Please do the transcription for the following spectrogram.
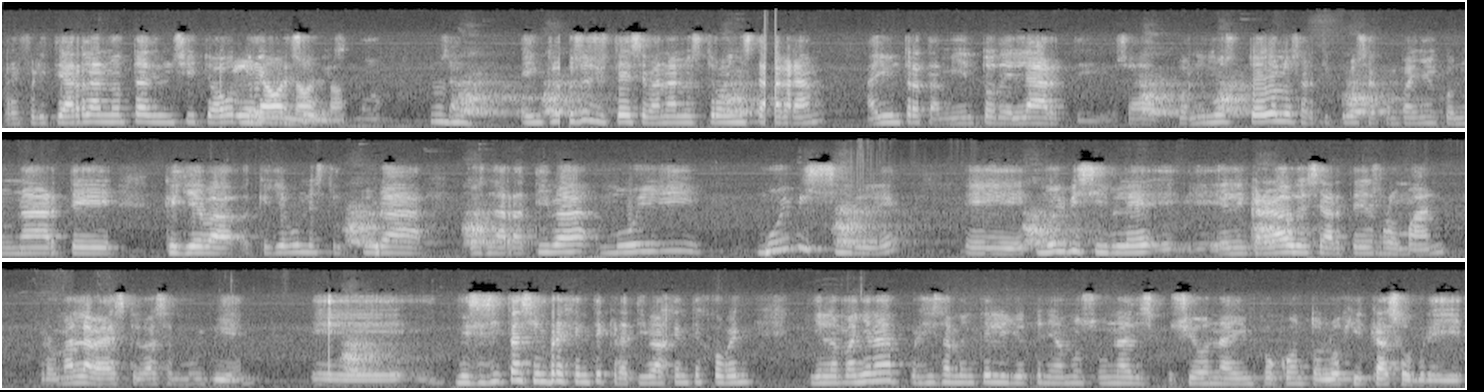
refritear la nota de un sitio a otro no, no, no. O sea, e incluso si ustedes se van a nuestro Instagram, hay un tratamiento del arte, o sea, ponemos todos los artículos se acompañan con un arte que lleva, que lleva una estructura pues narrativa muy, muy visible, eh, muy visible. Eh, el encargado de ese arte es Román. Román la verdad es que lo hace muy bien. Eh, necesita siempre gente creativa, gente joven. Y en la mañana precisamente él y yo teníamos una discusión ahí un poco ontológica sobre,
